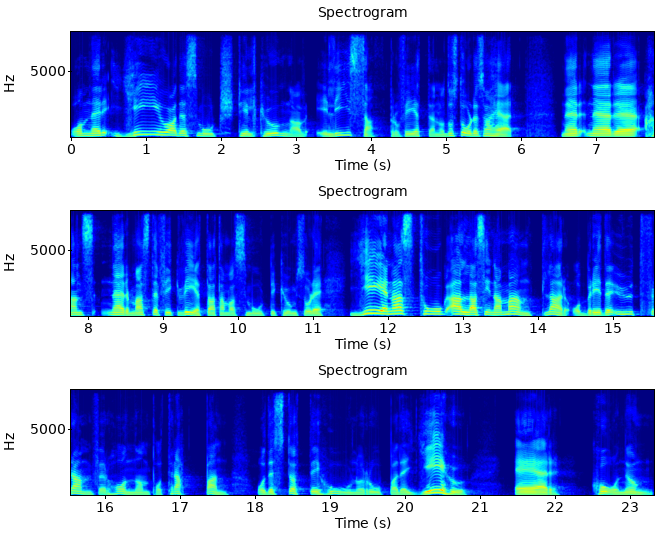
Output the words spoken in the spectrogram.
om när Jehu hade smorts till kung av Elisa, profeten. Och då står det så här. När, när eh, hans närmaste fick veta att han var smort till kung står det Genast tog alla sina mantlar och bredde ut framför honom på trappan och det stötte i horn och ropade Jehu är konung.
